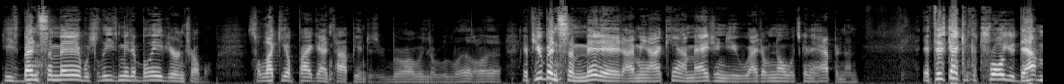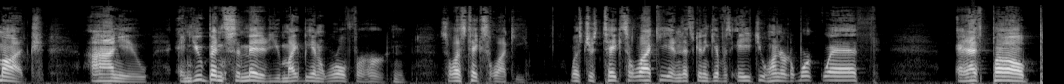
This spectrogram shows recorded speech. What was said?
He's been submitted, which leads me to believe you're in trouble. And just, if you've been submitted, I mean, I can't imagine you, I don't know what's going to happen then. If this guy can control you that much on you, and you've been submitted, you might be in a world for hurt. So let's take Solecki. Let's just take Solecki, and that's going to give us 8,200 to work with. And that's Pope.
